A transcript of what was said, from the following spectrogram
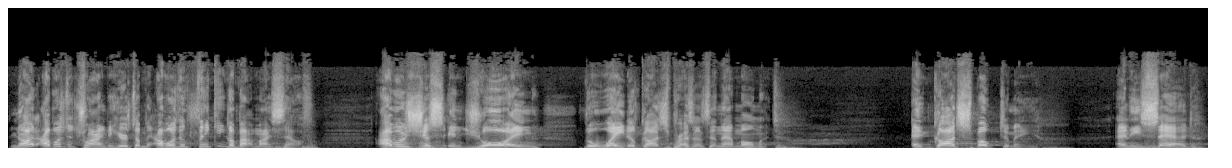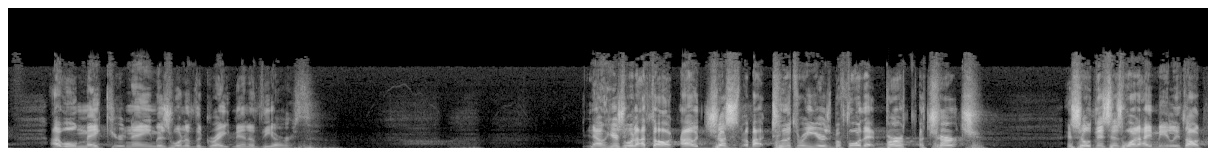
not I wasn't trying to hear something, I wasn't thinking about myself. I was just enjoying the weight of God's presence in that moment. And God spoke to me, and He said, I will make your name as one of the great men of the earth. Now, here's what I thought. I would just about two or three years before that birthed a church. And so this is what I immediately thought.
